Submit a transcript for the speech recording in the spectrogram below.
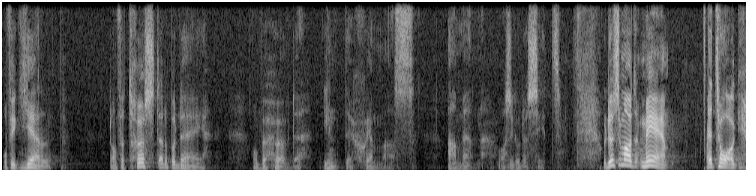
och fick hjälp. De förtröstade på dig och behövde inte skämmas. Amen. Varsågod och sitt. Och du som har varit med ett tag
